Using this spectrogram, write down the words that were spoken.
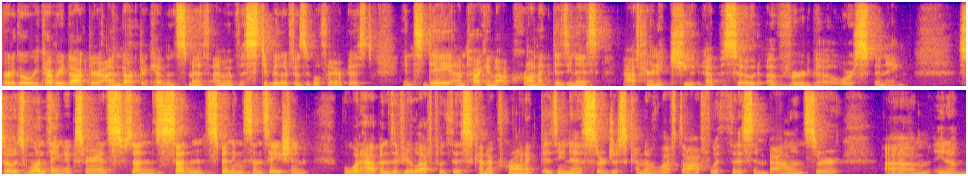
Vertigo Recovery Doctor. I'm Dr. Kevin Smith. I'm a vestibular physical therapist, and today I'm talking about chronic dizziness after an acute episode of vertigo or spinning. So it's one thing to experience sudden, sudden spinning sensation, but what happens if you're left with this kind of chronic dizziness or just kind of left off with this imbalance or, um, you know,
